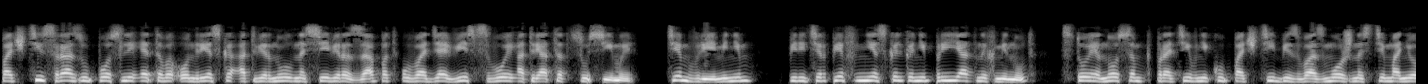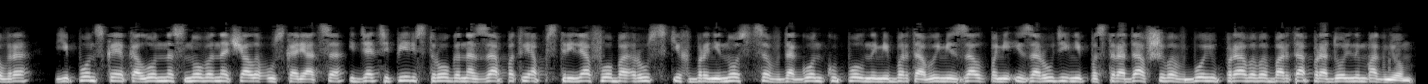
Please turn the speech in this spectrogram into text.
Почти сразу после этого он резко отвернул на северо-запад, уводя весь свой отряд от Цусимы. Тем временем, перетерпев несколько неприятных минут, стоя носом к противнику почти без возможности маневра, Японская колонна снова начала ускоряться, идя теперь строго на запад и обстреляв оба русских броненосца вдогонку полными бортовыми залпами из орудий не пострадавшего в бою правого борта продольным огнем.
